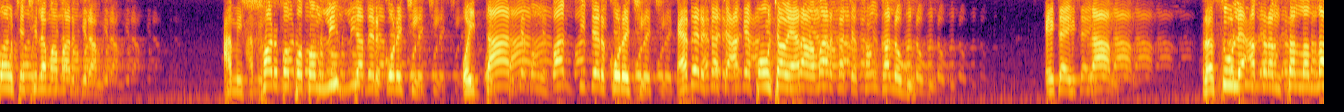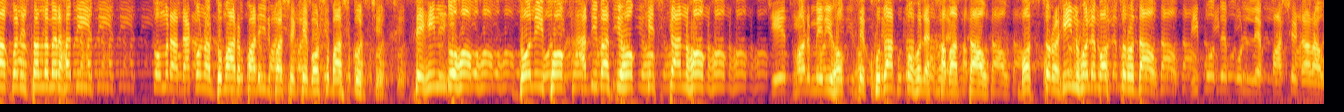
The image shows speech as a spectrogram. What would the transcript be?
পৌঁছেছিলাম আমার গ্রামে। আমি সর্বপ্রথম লিস্ট যাদের করেছি, ওই দাস এবং বাগদিতের করেছি। এদের কাছে আগে পৌঁছাও, এরা আমার কাছে সংখ্যালঘু। এটা ইসলাম। রসুল আকরাম সাল্লামের হাদিস, তোমরা দেখো না তোমার বাড়ির পাশে কে বসবাস করছে? সে হিন্দু হোক, দলিত হোক, আদিবাসী হোক, খ্রিস্টান হোক, যে ধর্মেরই হোক, সে ক্ষুধার্ত হলে খাবার দাও, বস্ত্রহীন হলে বস্ত্র দাও, বিপদে পড়লে পাশে দাঁড়াও।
